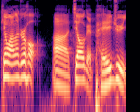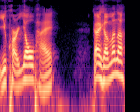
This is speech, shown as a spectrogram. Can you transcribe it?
听完了之后，啊，交给裴矩一块腰牌，干什么呢？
